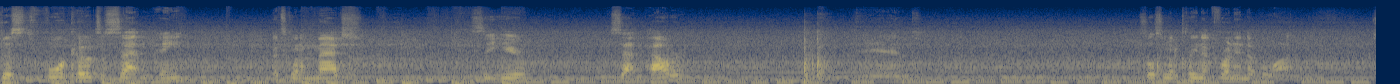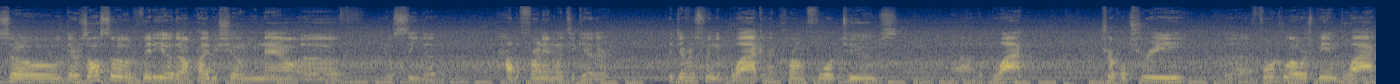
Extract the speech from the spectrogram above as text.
just four coats of satin paint that's going to match, see here, the satin powder. And it's also going to clean that front end up a lot. So there's also a video that I'll probably be showing you now of, you'll see the how the front end went together, the difference between the black and the chrome fork tubes, uh, the black triple tree, the fork lowers being black,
